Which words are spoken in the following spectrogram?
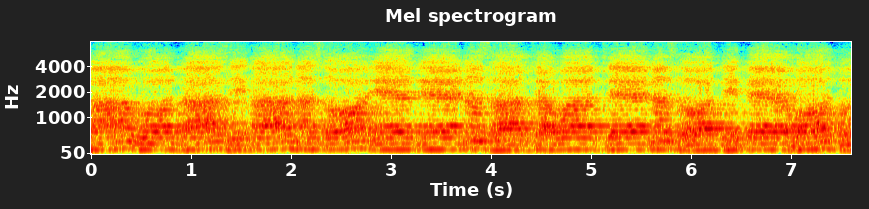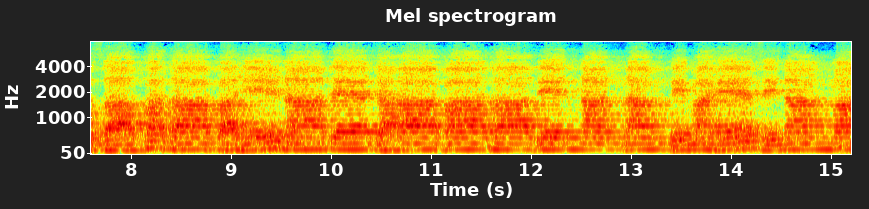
หาวทาสิกานาโสเอเตนะสัจวัชเชนะ ติเตโหตุสัพพทาปะหินาเตจาปาทาตินนันนังติมเหสินังมา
